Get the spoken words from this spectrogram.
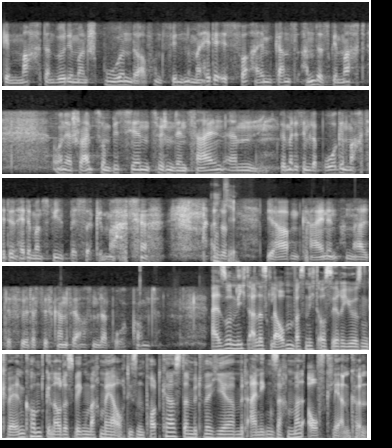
gemacht, dann würde man Spuren davon finden. Und man hätte es vor allem ganz anders gemacht. Und er schreibt so ein bisschen zwischen den Zeilen, ähm, wenn man das im Labor gemacht hätte, dann hätte man es viel besser gemacht. also okay. wir haben keinen Anhalt dafür, dass das Ganze aus dem Labor kommt. Also nicht alles glauben, was nicht aus seriösen Quellen kommt. Genau deswegen machen wir ja auch diesen Podcast, damit wir hier mit einigen Sachen mal aufklären können.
